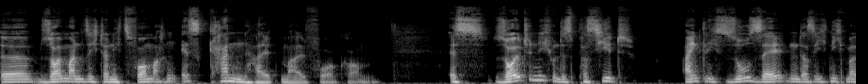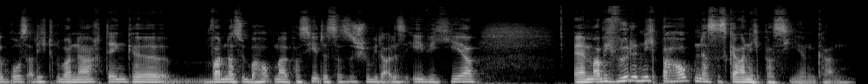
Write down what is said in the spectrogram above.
äh, soll man sich da nichts vormachen. Es kann halt mal vorkommen. Es sollte nicht und es passiert eigentlich so selten, dass ich nicht mal großartig drüber nachdenke, wann das überhaupt mal passiert ist. Das ist schon wieder alles ewig her. Ähm, aber ich würde nicht behaupten, dass es gar nicht passieren kann.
